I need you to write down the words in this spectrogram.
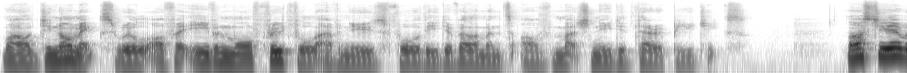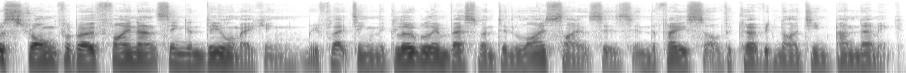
while genomics will offer even more fruitful avenues for the development of much needed therapeutics. Last year was strong for both financing and deal making, reflecting the global investment in life sciences in the face of the COVID 19 pandemic,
